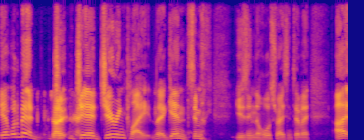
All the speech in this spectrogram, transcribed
Yeah, what about So- du- du- during play? Again, similarly, using the horse racing term. Uh,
